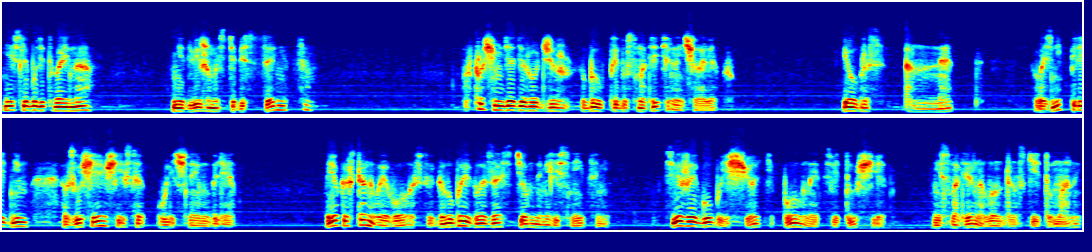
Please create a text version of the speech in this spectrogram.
Если будет война, недвижимость обесценится. Впрочем, дядя Роджер был предусмотрительный человек. И образ Аннет возник перед ним в сгущающейся уличной мгле. Ее каштановые волосы, голубые глаза с темными ресницами — Свежие губы и щеки, полные, цветущие, несмотря на лондонские туманы.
